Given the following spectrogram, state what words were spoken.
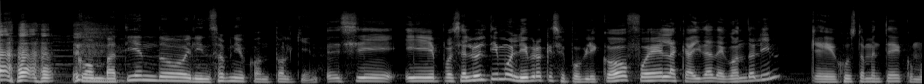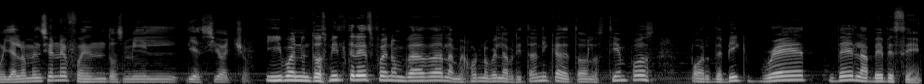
Combatiendo el insomnio con Tolkien. Eh, sí, y pues el último libro que se publicó fue La caída de Gondolin que justamente, como ya lo mencioné, fue en 2018. Y bueno, en 2003 fue nombrada la mejor novela británica de todos los tiempos por The Big Red de la BBC.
